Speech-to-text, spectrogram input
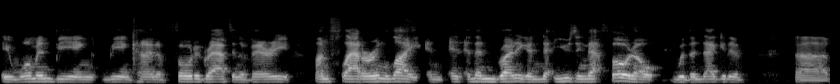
a woman being being kind of photographed in a very unflattering light, and and, and then running and using that photo with a negative uh,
